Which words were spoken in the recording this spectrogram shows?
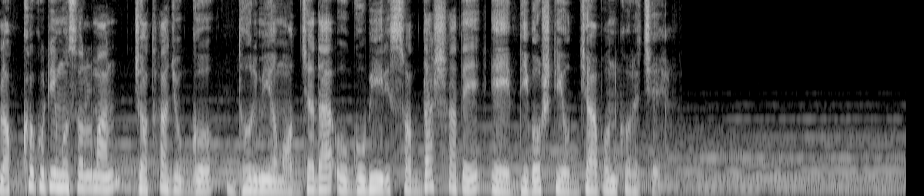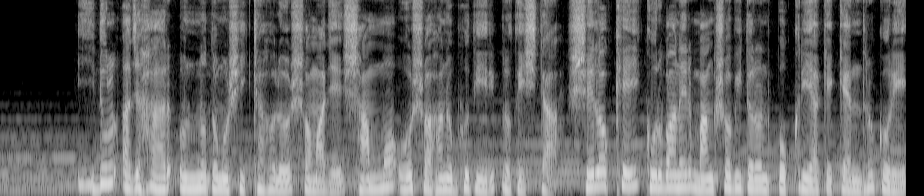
লক্ষ কোটি মুসলমান যথাযোগ্য ধর্মীয় মর্যাদা ও গভীর শ্রদ্ধার সাথে এ দিবসটি উদযাপন করেছে। ঈদুল আজহার অন্যতম শিক্ষা হল সমাজে সাম্য ও সহানুভূতির প্রতিষ্ঠা। সে লক্ষ্যেই কোরবানের মাংস বিতরণ প্রক্রিয়াকে কেন্দ্র করে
